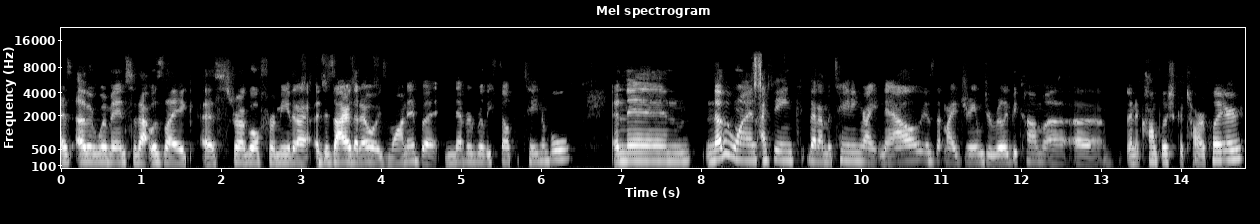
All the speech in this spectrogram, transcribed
as other women. So that was like a struggle for me that I, a desire that I always wanted, but never really felt attainable. And then another one I think that I'm attaining right now is that my dream to really become a, a an accomplished guitar player.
